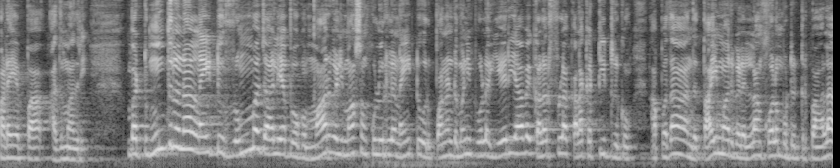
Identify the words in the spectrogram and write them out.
படையப்பா அது மாதிரி. பட் முந்தின நாள் நைட்டு ரொம்ப ஜாலியாக போகும். மார்கழி மாதம் குளிரில் நைட்டு ஒரு பன்னெண்டு மணி போல் ஏரியாவே கலர்ஃபுல்லாக களை கட்டிகிட்டு இருக்கும். அப்போ தான் அந்த தாய்மார்கள் எல்லாம் கோலம் போட்டுட்டு இருப்பாங்களா?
